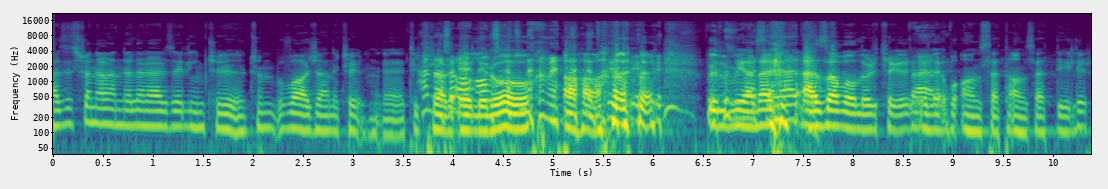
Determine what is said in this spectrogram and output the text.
Əziz şənəvəndələr ərz eləyim ki, çün bu vacəni ki, e, təkrar Həndəsə a- eləyirik. Aha. Bilməyənə əzab olur ki, Bəli. elə bu ansət ansət deyilir.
